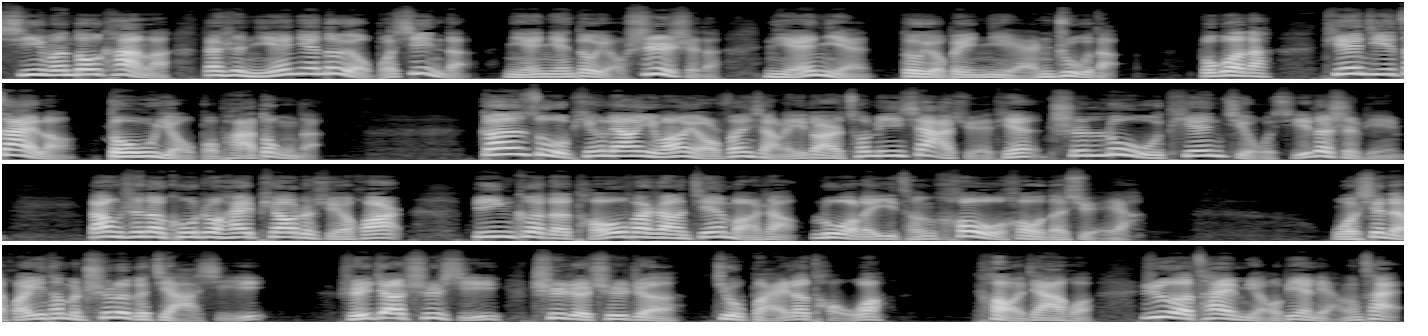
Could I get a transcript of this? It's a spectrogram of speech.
新闻都看了，但是年年都有不信的，年年都有试试的，年年都有被粘住的。不过呢，天气再冷都有不怕冻的。甘肃平凉一网友分享了一段村民下雪天吃露天酒席的视频，当时呢空中还飘着雪花，宾客的头发上、肩膀上落了一层厚厚的雪呀。我现在怀疑他们吃了个假席，谁家吃席吃着吃着就白了头啊？好家伙，热菜秒变凉菜。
